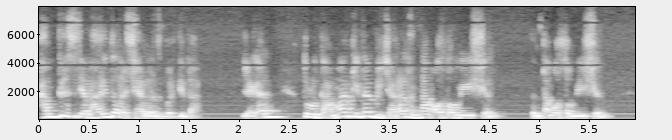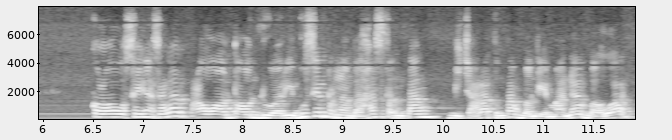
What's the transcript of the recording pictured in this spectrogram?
Hampir setiap hari itu ada challenge buat kita, ya kan? Terutama kita bicara tentang automation, tentang automation. Kalau saya nggak salah awal tahun 2000 saya pernah bahas tentang bicara tentang bagaimana bahwa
